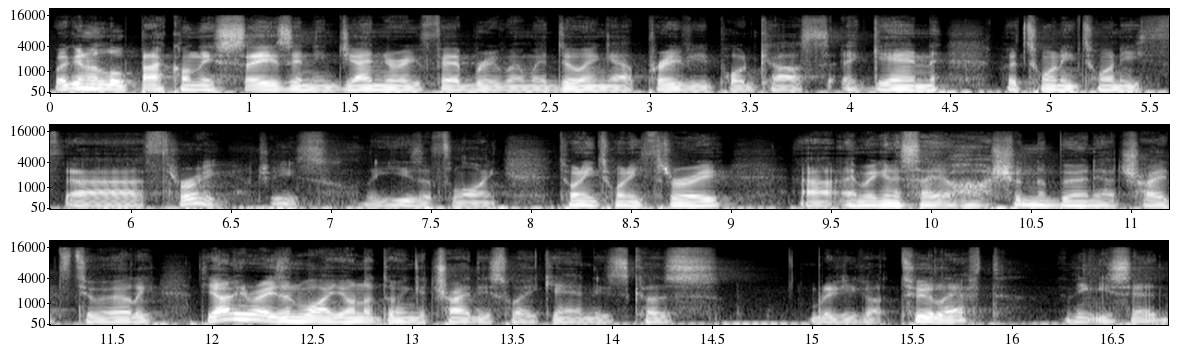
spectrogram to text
We're going to look back on this season in January, February when we're doing our preview podcasts again for 2023. Jeez, the years are flying. 2023. Uh, and we're going to say, oh, I shouldn't have burned our trades too early. The only reason why you're not doing a trade this weekend is because, what have you got? Two left, I think you said.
